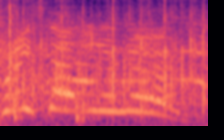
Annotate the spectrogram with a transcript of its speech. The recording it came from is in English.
Brace that inner nerd.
